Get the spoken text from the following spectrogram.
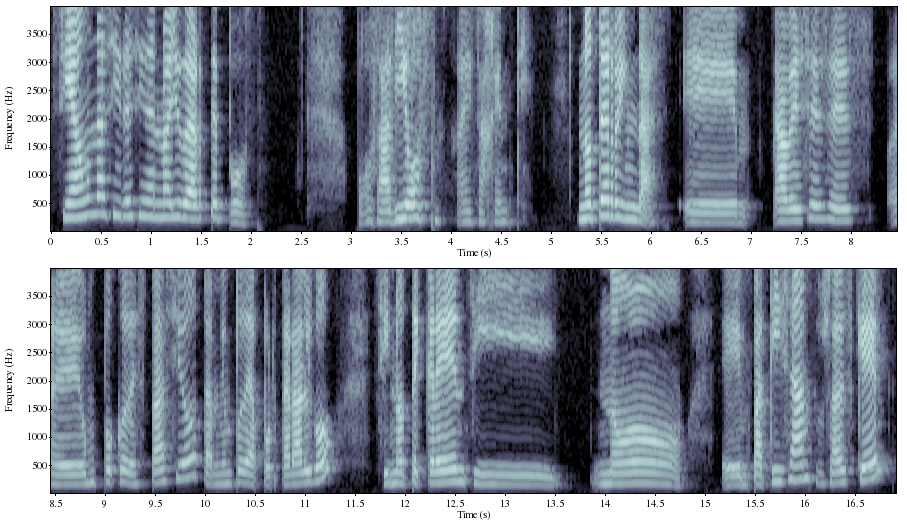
Si aún así deciden no ayudarte, pues, pues adiós a esa gente. No te rindas. Eh, a veces es eh, un poco de espacio, también puede aportar algo. Si no te creen, si no eh, empatizan, pues sabes qué,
